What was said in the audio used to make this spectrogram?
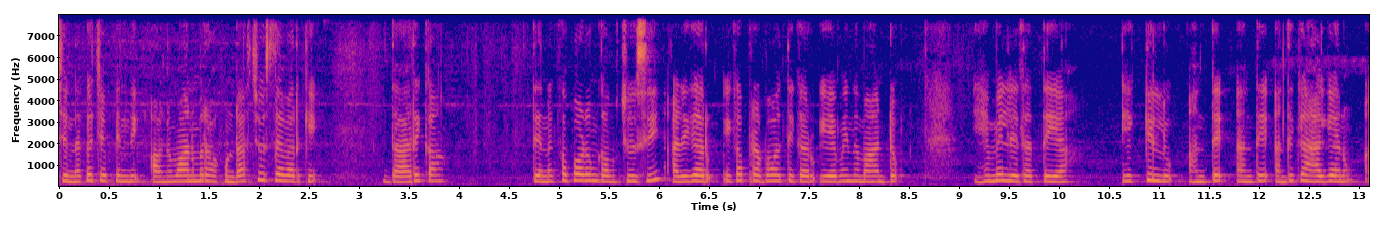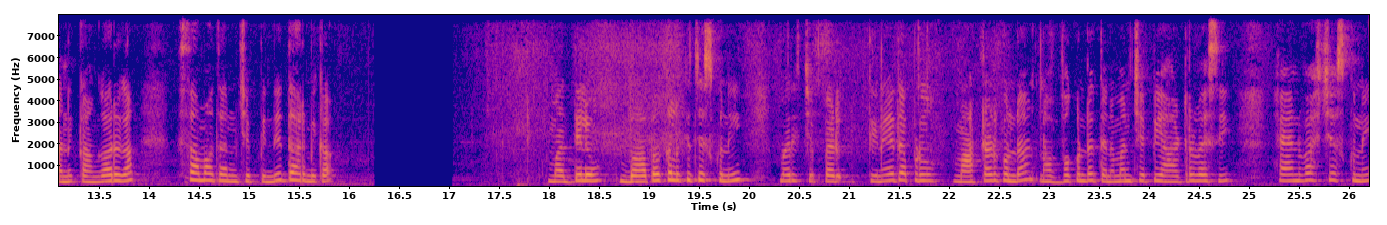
చిన్నగా చెప్పింది అనుమానం రాకుండా చూసేవారికి. దారిక తినకపోవడం గమ చూసి అడిగారు. ఇక ప్రభావతి గారు ఏమైంది మా అంటూ. ఏమీ లేదు అత్తయ్య ఎక్కిళ్ళు అంతే అంతే అందుకే ఆగాను అని కంగారుగా సమాధానం చెప్పింది ధార్మిక. మధ్యలో బాబా కలిగి చేసుకుని మరి చెప్పాడు. తినేటప్పుడు మాట్లాడకుండా నవ్వకుండా తినమని చెప్పి ఆర్డర్ వేసి హ్యాండ్ వాష్ చేసుకుని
